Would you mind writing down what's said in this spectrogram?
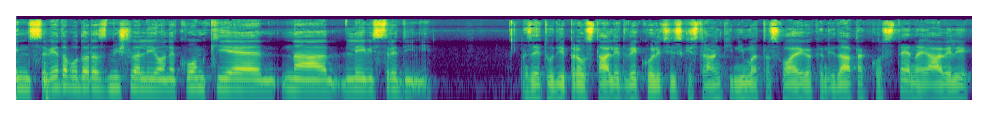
in seveda bodo razmišljali o nekom, ki je na levi sredini. Zdaj tudi preostali dve koalicijski stranki nimata svojega kandidata, ko ste najavili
